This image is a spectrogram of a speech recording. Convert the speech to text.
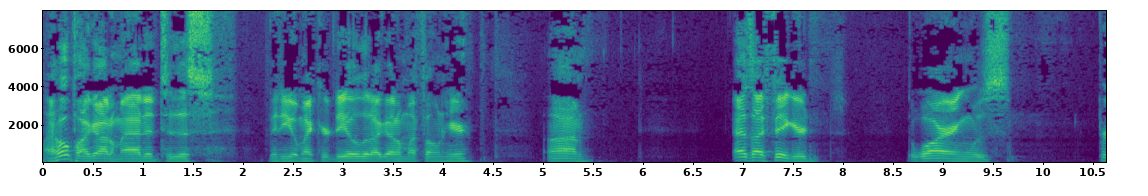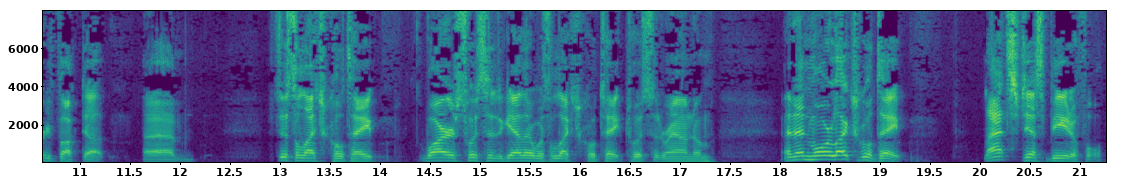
I hope I got them added to this video maker deal that I got on my phone here. Um, as I figured, the wiring was pretty fucked up. Um, just electrical tape. Wires twisted together with electrical tape twisted around them. And then more electrical tape. That's just beautiful.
